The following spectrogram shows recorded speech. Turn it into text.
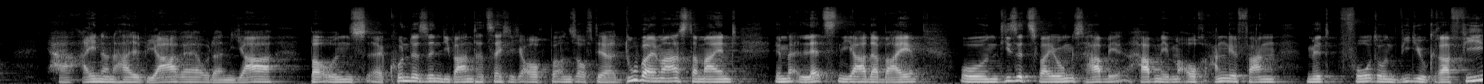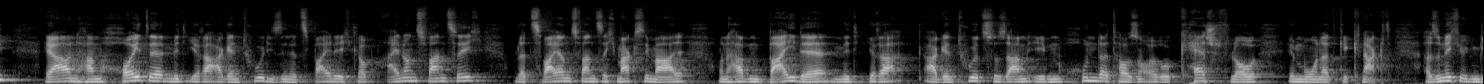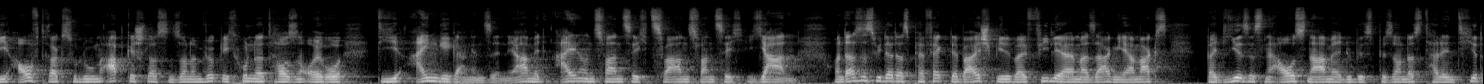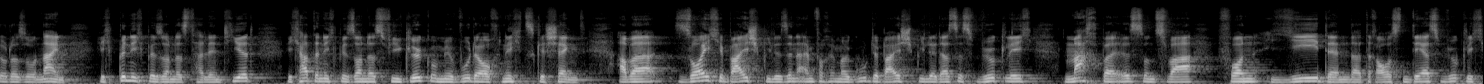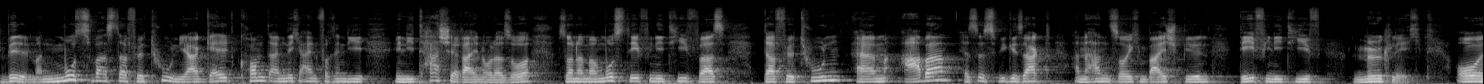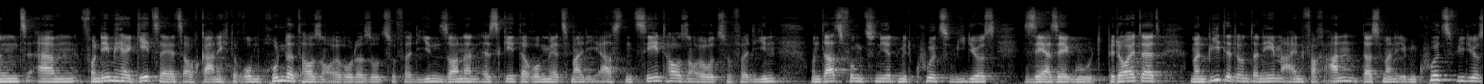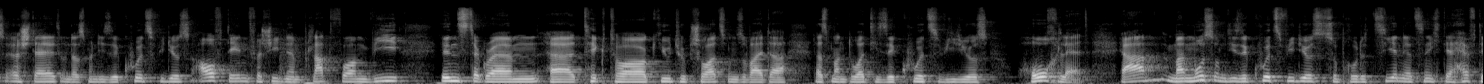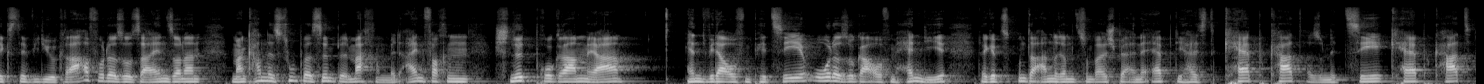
ja, eineinhalb Jahre oder ein Jahr bei uns äh, Kunde sind. Die waren tatsächlich auch bei uns auf der Dubai Mastermind im letzten Jahr dabei. Und diese zwei Jungs habe, haben eben auch angefangen mit Foto- und Videografie. Ja, und haben heute mit ihrer Agentur, die sind jetzt beide, ich glaube, 21 oder 22 maximal und haben beide mit ihrer Agentur zusammen eben 100.000 Euro Cashflow im Monat geknackt. Also nicht irgendwie Auftragsvolumen abgeschlossen, sondern wirklich 100.000 Euro, die eingegangen sind, ja, mit 21, 22 Jahren. Und das ist wieder das perfekte Beispiel, weil viele ja immer sagen, ja, Max, bei dir ist es eine Ausnahme, du bist besonders talentiert oder so. Nein, ich bin nicht besonders talentiert, ich hatte nicht besonders viel Glück und mir wurde auch nichts geschenkt. Aber solche Beispiele sind einfach immer gute Beispiele, dass es wirklich machbar ist und zwar von jedem da draußen, der es wirklich will. Man muss was dafür tun. Ja, Geld kommt einem nicht einfach in die, in die Tasche rein oder so, sondern man muss definitiv was dafür tun. Ähm, aber es ist, wie gesagt, anhand solchen Beispielen definitiv möglich. Und ähm, von dem her geht es ja jetzt auch gar nicht darum, 100.000 Euro oder so zu verdienen, sondern es geht darum, jetzt mal die ersten 10.000 Euro zu verdienen. Und das funktioniert mit Kurzvideos sehr, sehr gut. Bedeutet, man bietet Unternehmen einfach an, dass man eben Kurzvideos erstellt und dass man diese Kurzvideos auf den verschiedenen Plattformen wie Instagram, äh, TikTok, YouTube Shorts und so weiter, dass man dort diese Kurzvideos hochlädt. Ja, man muss, um diese Kurzvideos zu produzieren, jetzt nicht der heftigste Videograf oder so sein, sondern man kann das super simpel machen mit einfachen Schnittprogrammen, ja, entweder auf dem PC oder sogar auf dem Handy. Da gibt es unter anderem zum Beispiel eine App, die heißt CapCut, also mit C, CapCut.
